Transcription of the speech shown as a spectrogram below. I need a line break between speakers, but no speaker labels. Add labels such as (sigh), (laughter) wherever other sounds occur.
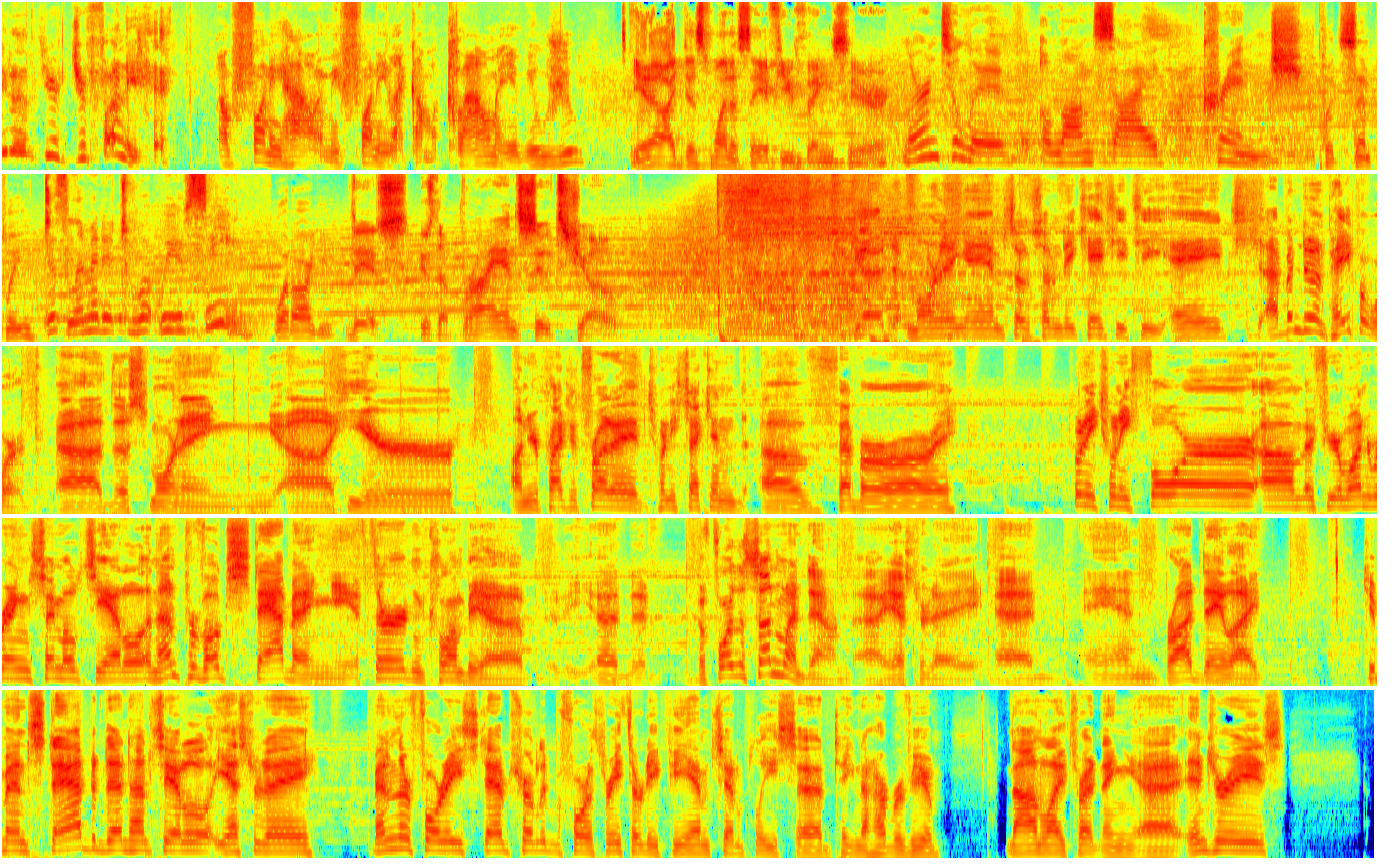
you know, you're, you're funny. (laughs)
I'm funny how? I mean, funny like I'm a clown. I amuse you.
You know, I just want to say a few things here.
Learn to live alongside cringe.
Put simply,
just limit it to what we have seen.
What are you?
This is the Bryan Suits Show.
Good morning, AM 770 KTTH. I've been doing paperwork uh, this morning uh, here on your Project Friday, the 22nd of February. 2024. Um, if you're wondering, same old Seattle, an unprovoked stabbing, third in Columbia, uh, before the sun went down uh, yesterday, and, and broad daylight. Two men stabbed in downtown Seattle yesterday. Men in their 40s stabbed shortly before 3:30 p.m. Seattle police uh, taking to Harborview. Non-life-threatening injuries.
